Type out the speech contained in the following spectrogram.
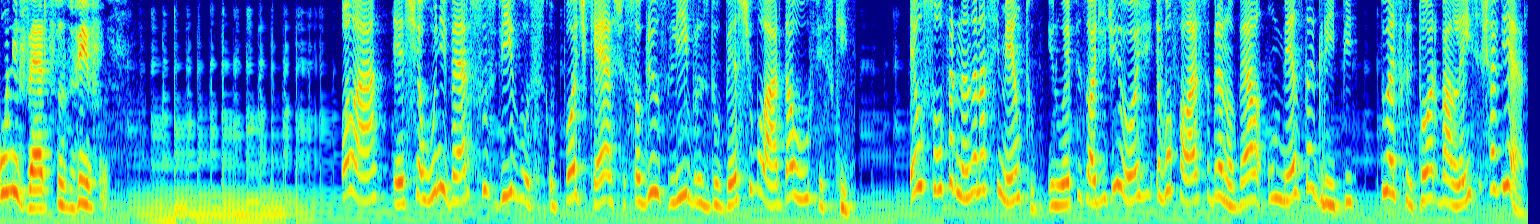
Universos Vivos. Olá, este é o Universos Vivos, o podcast sobre os livros do vestibular da UFSC. Eu sou Fernanda Nascimento e no episódio de hoje eu vou falar sobre a novela O Mês da Gripe, do escritor Valêncio Xavier.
